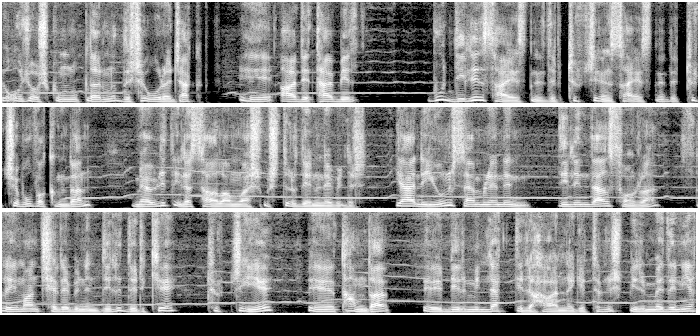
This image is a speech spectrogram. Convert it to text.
ve o coşkunluklarını dışa vuracak e, adeta bir bu dilin sayesindedir, Türkçenin sayesindedir. Türkçe bu bakımdan Mevlid ile sağlamlaşmıştır denilebilir. Yani Yunus Emre'nin dilinden sonra Süleyman Çelebi'nin dilidir ki Türkçeyi e, tam da e, bir millet dili haline getirmiş, bir medeniyet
